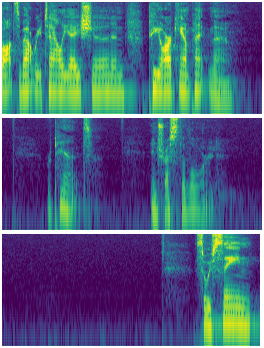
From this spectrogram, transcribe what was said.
thoughts about retaliation and PR campaign. No. Repent and trust the Lord. So we've seen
